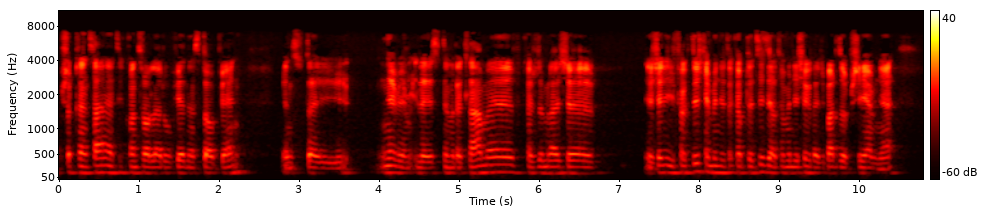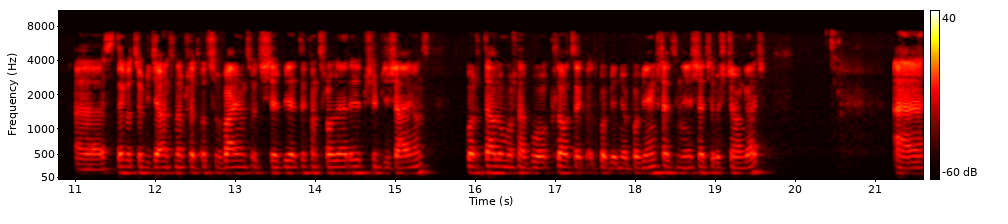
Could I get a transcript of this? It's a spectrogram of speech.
przekręcanie tych kontrolerów jeden stopień, więc tutaj nie wiem ile jest w tym reklamy, w każdym razie jeżeli faktycznie będzie taka precyzja, to będzie się grać bardzo przyjemnie. E, z tego co widziałem, to na przykład odsuwając od siebie te kontrolery, przybliżając, w portalu można było klocek odpowiednio powiększać, zmniejszać, rozciągać. E,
